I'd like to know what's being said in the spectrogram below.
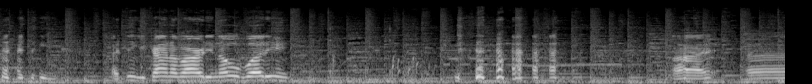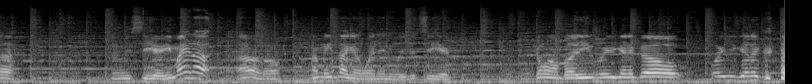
I think I think you kind of already know, buddy. Alright. Uh, let me see here. He might not. I don't know. I mean, he's not going to win anyway. Let's see here. Come on, buddy. Where are you going to go? Where are you going to go?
